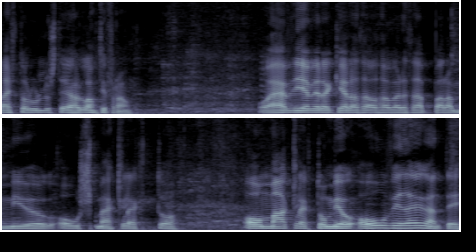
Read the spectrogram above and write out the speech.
lært á rúlustega langt í frá. Og ef ég verið að gera það þá verður það bara mjög ósmekklegt og ómaklegt og mjög óviðeigandi.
